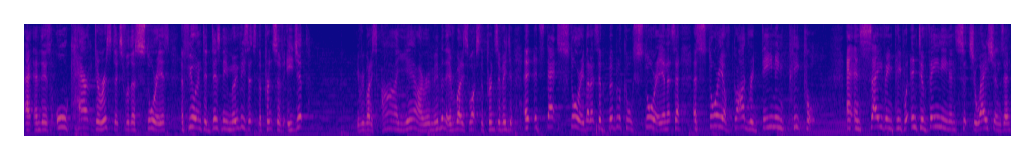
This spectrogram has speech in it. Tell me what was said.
and there's all characteristics for this story. It's, if you're into Disney movies, it's the Prince of Egypt. Everybody's, ah, yeah, I remember that. Everybody's watched The Prince of Egypt. It, it's that story, but it's a biblical story, and it's a, a story of God redeeming people and, and saving people, intervening in situations. And,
